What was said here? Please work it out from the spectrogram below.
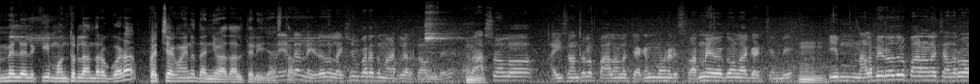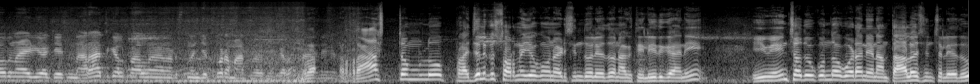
ఎమ్మెల్యేలకి మంత్రులందరికీ కూడా ప్రత్యేకమైన ధన్యవాదాలు తెలియజేస్తాం. ఏంటంటే ఈరోజు లక్ష్మీభారత్ మాట్లాడుతూ ఉంది. రాష్ట్రంలో ఐదు సంవత్సరాల పాలనలో జగన్మోహన్ రెడ్డి స్వర్ణ యుగం లాగా గడిచింది ఈ నలభై రోజుల పాలనలో చంద్రబాబు నాయుడు గారు చేసిన అరాచకాల పాలన నడుస్తుందని చెప్పి కూడా మాట్లాడుతుంది కదా. రాష్ట్రంలో ప్రజలకు స్వర్ణయుగం నడిచిందో లేదో నాకు తెలియదు కానీ ఈమె ఏం చదువుకుందో కూడా నేను అంత ఆలోచించలేదు.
